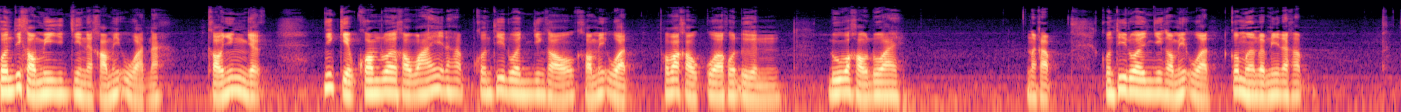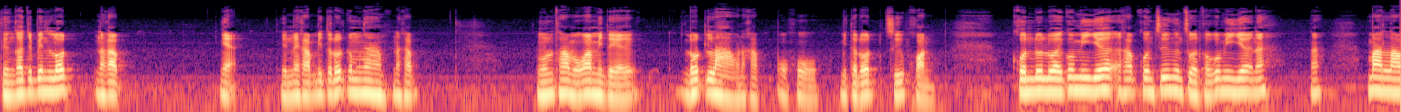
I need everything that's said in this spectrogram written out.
คนที่เขามีจริงๆเนี่ยเขาไม่อวดนะเขายิ่งอยากยิ่เก็บความรวยเขาไว้นะครับ คนที่รวยจริงเขาเขาไม่อวด เพราะว่าเขากลัวคนอื่นรู้ว่าเขารวยนะครับ คนที่รวยจริงเขาไม่อวด ก็เหมือนแบบนี้นะครับ ถึงเขาจะเป็นรถนะครับ เนี่ยเห็นไหมครับ มีแต่รถงามๆนะครับนุษย์ธรรมบอกว่ามีแต่รถลาวนะครับ โอ้โห มีแต่รถซื้อผ่อน คนรวยๆก็มีเยอะครับ คนซื้อเงินสดเขาก็มีเยอะนะนะ บ้านเรา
